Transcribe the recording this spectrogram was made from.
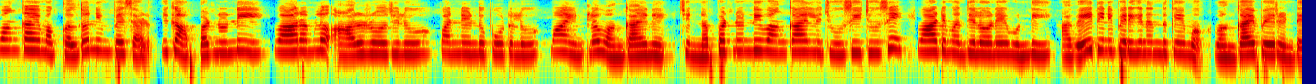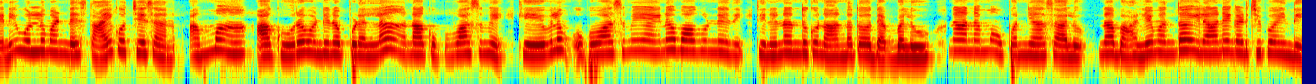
వంకాయ మొక్కలతో నింపేశాడు. ఇక అప్పటి నుండి వారంలో ఆరు రోజులు పన్నెండు పూటలు మా ఇంట్లో వంకాయనే. చిన్నప్పటి నుండి వంకాయల్ని చూసి చూసి వాటి మధ్యలోనే ఉండి అవే తిని పెరిగినందుకేమో వంకాయ పేరంటేనే ఒళ్ళు మండే స్థాయికొచ్చేసాను అమ్మ ఆ కూర వండినప్పుడల్లా నాకు ఉపవాసమే. కేవలం ఉపవాసమే అయినా బాగుండేది. తిననందుకు నాన్నతో దెబ్బలు నాన్నమ్మ ఉపన్యాసాలు నా బాల్యమంతా ఇలానే గడిచిపోయింది.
